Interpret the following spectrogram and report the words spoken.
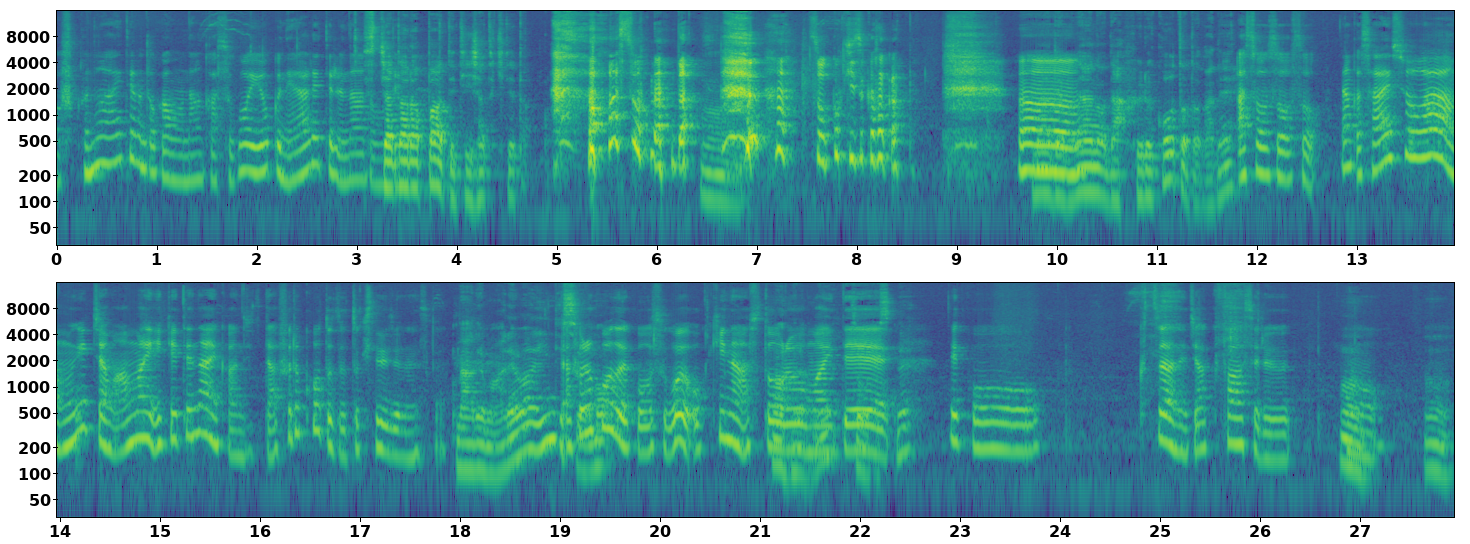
う服のアイテムとかもなんかすごいよく練られてるなとス思って。チャダラパーって T シャツ着てた、そうなんだ。うん、そこ気づかなかった。まあでもねああのダッフルコートとかね。あそうそうそう。なんか最初は麦ちゃんもあんまりイケてない感じでダッフルコートずっと着てるじゃないですか。まあでもあれはいいんでダッすよ。もうフルコートでこうすごい大きなストールを巻いまあそうて、ですねでこう靴はねジャック・パーセルうんのうん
